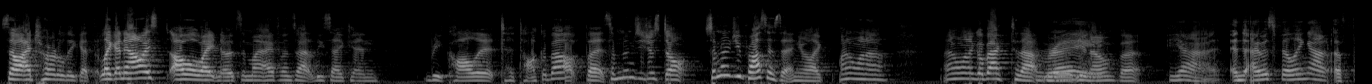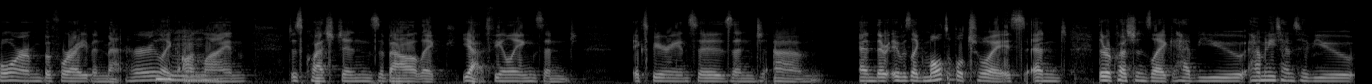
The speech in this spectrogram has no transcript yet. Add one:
so I totally get that. Like now I I will write notes in my iPhone so at least I can recall it to talk about but sometimes you just don't sometimes you process it and you're like i don't want to i don't want to go back to that route, you know but Yeah, and I was filling out a form before I even met her, like Mm-hmm. online, just questions about like yeah feelings and experiences and um, and there it was like multiple choice and there were questions like have you how many times have you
